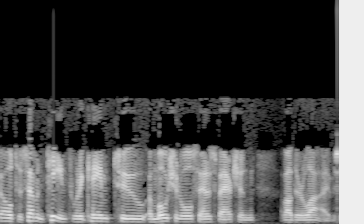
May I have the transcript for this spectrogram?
fell to 17th when it came to emotional satisfaction about their lives,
